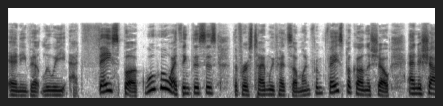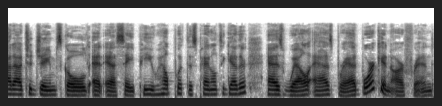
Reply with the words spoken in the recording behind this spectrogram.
and Yvette Lui at Facebook. Woohoo! I think this is the first time we've had someone from Facebook on the show. And a shout out to James Gold at SAP who helped put this panel together, as well as Brad Borkin, our friend,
